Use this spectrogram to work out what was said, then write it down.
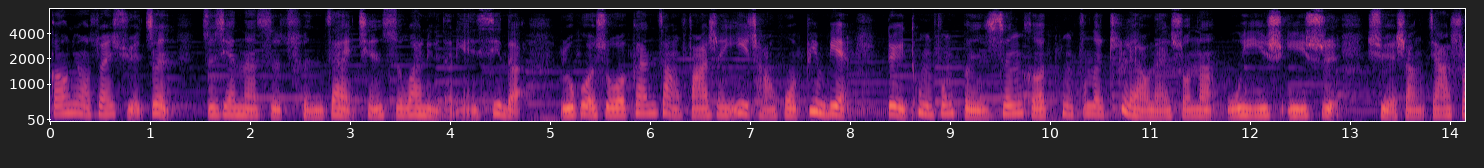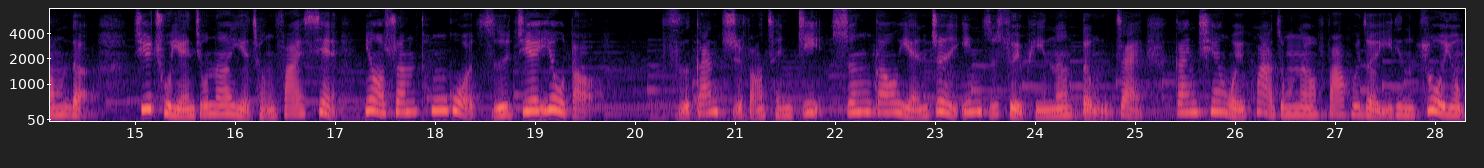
高尿酸血症之间呢是存在千丝万缕的联系的。如果说肝脏发生异常或病变，对痛风本身和痛风的治疗来说呢，无疑是一是雪上加霜的。基础研究呢也曾发现，尿酸通过直接诱导脂肝脂肪沉积，升高炎症因子水平呢等，在肝纤维化中呢发挥着一定的作用。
